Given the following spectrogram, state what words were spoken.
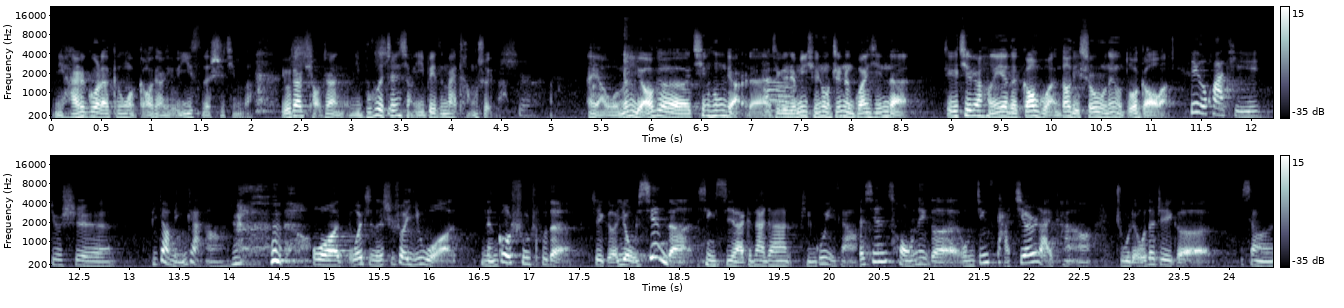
你还是过来跟我搞点有意思的事情吧，有点挑战的。你不会真想一辈子卖糖水吧？”是。哎呀，我们聊个轻松点儿的，这个人民群众真正关心的，这个汽车行业的高管到底收入能有多高啊？这个话题就是比较敏感啊，就是 我我只能是说以我能够输出的这个有限的信息来跟大家评估一下啊。先从那个我们金字塔尖儿来看啊，主流的这个像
